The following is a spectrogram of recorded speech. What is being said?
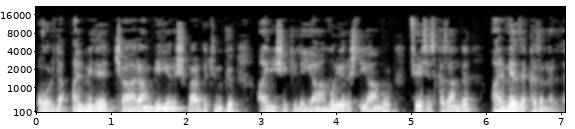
Orada Almeda'ya çağıran bir yarış vardı. Çünkü aynı şekilde Yağmur yarıştı. Yağmur Freses kazandı. Almeda da kazanırdı.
